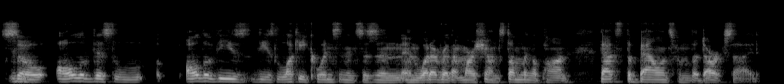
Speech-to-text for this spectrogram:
So Mm-hmm. all of this, l- all of these these lucky coincidences and and whatever that Marchion's stumbling upon, that's the balance from the dark side.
